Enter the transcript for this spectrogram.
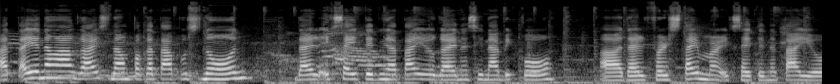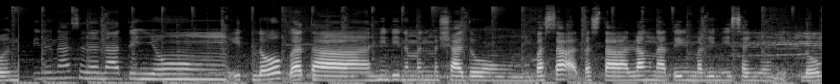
at ayan na nga guys nang pagkatapos noon dahil excited nga tayo gaya ng sinabi ko ah, dahil first timer excited na tayo Pinunasan na natin yung itlog at ah, hindi naman masyadong basa at basta lang natin malinisan yung itlog.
